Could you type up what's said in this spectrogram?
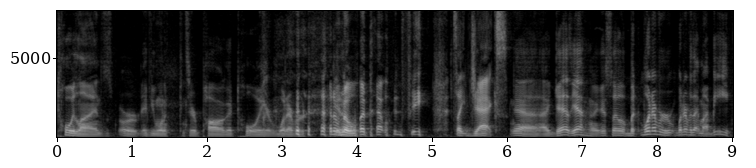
toy lines, or if you want to consider Pog a toy or whatever, I don't know. what that would be. It's like Jax. Yeah, I guess. Yeah, I guess so. But whatever, whatever that might be,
